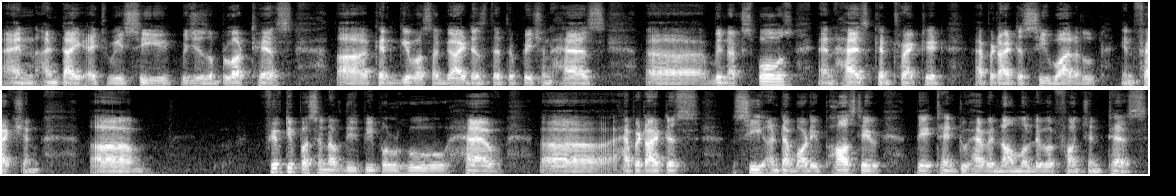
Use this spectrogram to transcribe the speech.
and anti-HBC, which is a blood test, uh, can give us a guidance that the patient has uh, been exposed and has contracted hepatitis C viral infection. Um, 50% of these people who have uh, hepatitis C antibody positive, they tend to have a normal liver function test.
